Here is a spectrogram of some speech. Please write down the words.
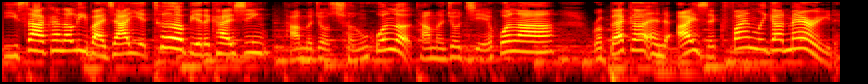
以撒看到利百加也特别的开心，他们就成婚了，他们就结婚啦。Rebekah and Isaac finally got married,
